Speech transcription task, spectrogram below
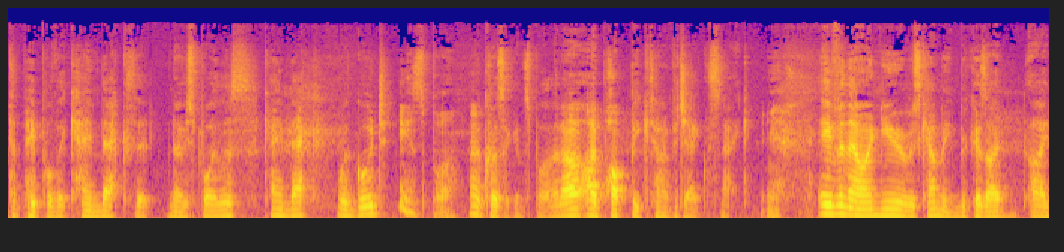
the people that came back, that no spoilers came back, were good. You can spoil. Of course, I can spoil it. I, I popped big time for Jake the Snake, Yeah. even though I knew it was coming because I I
